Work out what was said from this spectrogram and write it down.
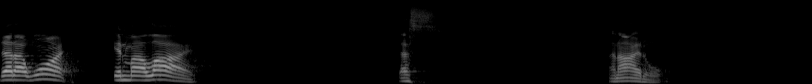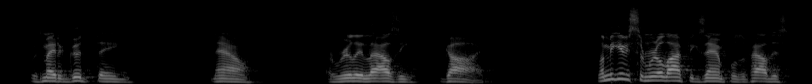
that I want in my life. That's an idol. We've made a good thing now a really lousy God. Let me give you some real life examples of how this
